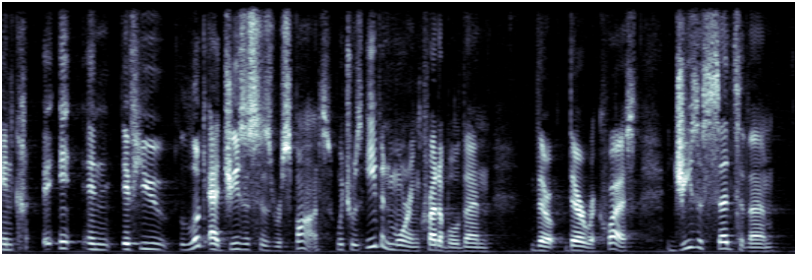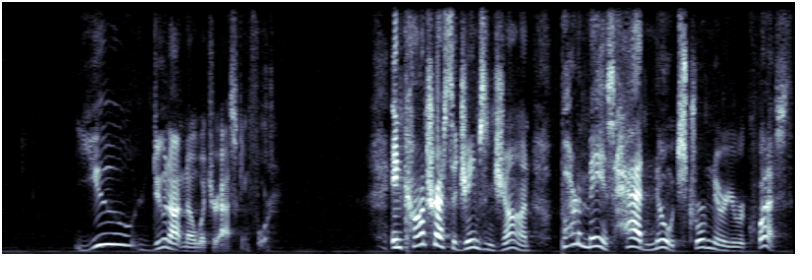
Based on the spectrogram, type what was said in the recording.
In, in, if you look at Jesus' response, which was even more incredible than their, their request, Jesus said to them, You do not know what you're asking for. In contrast to James and John, Bartimaeus had no extraordinary request.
